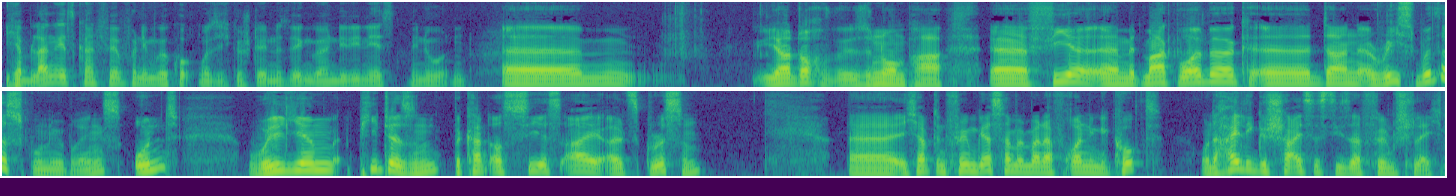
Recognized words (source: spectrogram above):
Ich habe lange jetzt keinen Film von ihm geguckt, muss ich gestehen, deswegen gehören die die nächsten Minuten. Ähm, ja, doch, sind nur ein paar. Äh, vier äh, mit Mark Wahlberg, äh, dann Reese Witherspoon übrigens und William Peterson, bekannt aus CSI als Grissom. Äh, ich habe den Film gestern mit meiner Freundin geguckt und heilige Scheiße ist dieser Film schlecht.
